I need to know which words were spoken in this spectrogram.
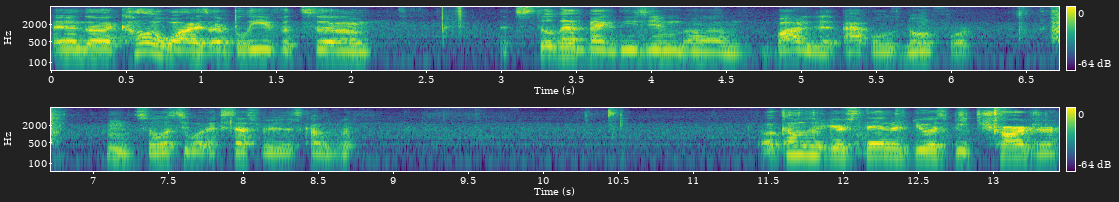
And uh, color-wise, I believe it's um, it's still that magnesium um, body that Apple is known for. Hmm, so let's see what accessories this comes with. Well, it comes with your standard USB charger.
